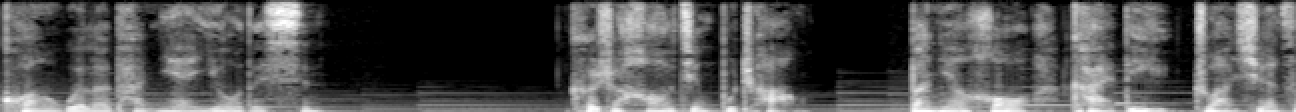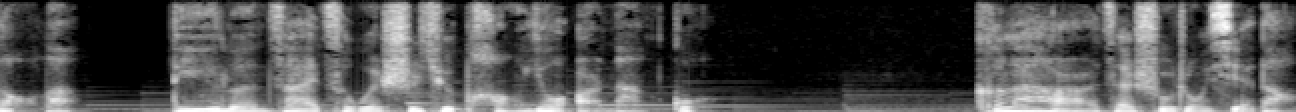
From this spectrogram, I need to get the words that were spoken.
宽慰了他年幼的心。可是好景不长，半年后，凯蒂转学走了，迪伦再次为失去朋友而难过。克莱尔在书中写道：“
